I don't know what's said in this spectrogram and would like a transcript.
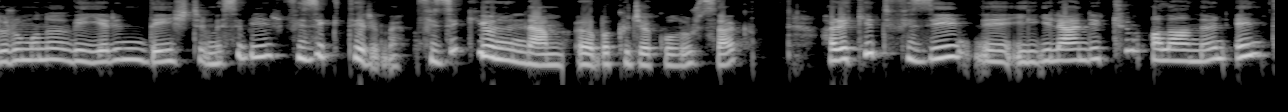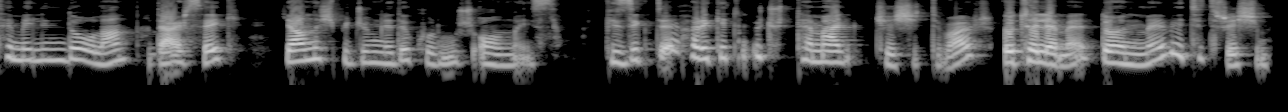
durumunu ve yerini değiştirmesi bir fizik terimi. Fizik yönünden e, bakacak olursak hareket fiziğin e, ilgilendiği tüm alanların en temelinde olan dersek yanlış bir cümlede kurmuş olmayız. Fizikte hareketin üç temel çeşidi var. Öteleme, dönme ve titreşim.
